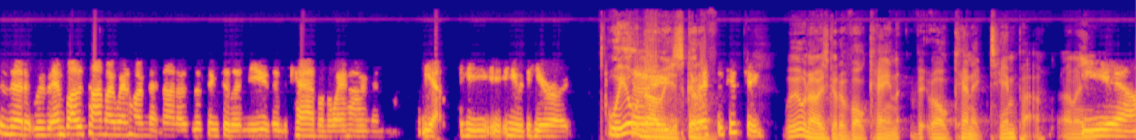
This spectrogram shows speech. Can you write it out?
that it was. And by the time I went home that night, I was listening to the news in the cab on the way home, and yeah, he he was a hero. We all So know he's got rest a, we all know he's got a volcan, volcanic temper. I mean, Yeah.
